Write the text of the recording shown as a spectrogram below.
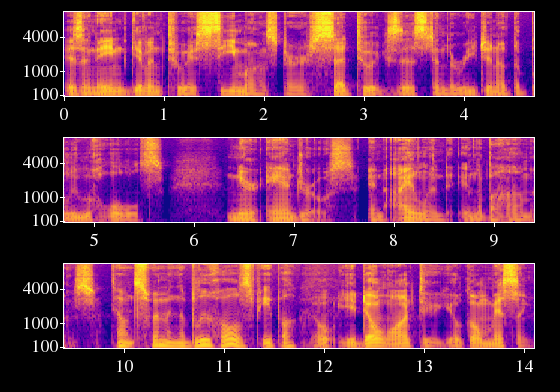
is a name given to a sea monster said to exist in the region of the Blue Holes near Andros, an island in the Bahamas. Don't swim in the blue holes, people. No, you don't want to. You'll go missing.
